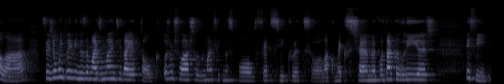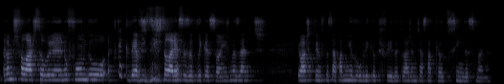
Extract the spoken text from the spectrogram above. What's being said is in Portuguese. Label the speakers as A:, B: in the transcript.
A: Olá, sejam muito bem-vindas a mais uma Anti-Diet Talk. Hoje vamos falar sobre MyFitnessPal, Fat Secret, ou lá como é que se chama, contar calorias, enfim, vamos falar sobre, no fundo, porque é que deves desinstalar essas aplicações, mas antes eu acho que devemos passar para a minha rubrica preferida, que toda a gente já sabe que é o tocinho da semana.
